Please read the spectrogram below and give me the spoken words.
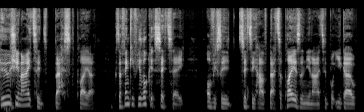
Who's United's best player? Because I think if you look at City, obviously City have better players than United, but you go,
